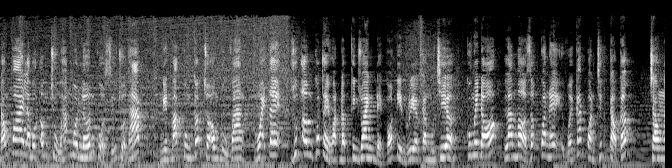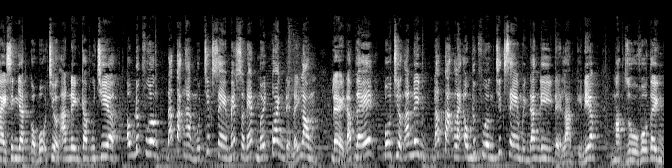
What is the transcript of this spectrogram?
đóng vai là một ông chủ hãng buôn lớn của xứ Chùa Tháp. Miền Bắc cung cấp cho ông đủ vàng, ngoại tệ giúp ông có thể hoạt động kinh doanh để có tiền ria Campuchia. Cùng với đó là mở rộng quan hệ với các quan chức cao cấp. Trong ngày sinh nhật của Bộ trưởng An ninh Campuchia, ông Đức Phương đã tặng hẳn một chiếc xe Mercedes mới toanh để lấy lòng. Để đáp lễ, Bộ trưởng An ninh đã tặng lại ông Đức Phương chiếc xe mình đang đi để làm kỷ niệm. Mặc dù vô tình,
